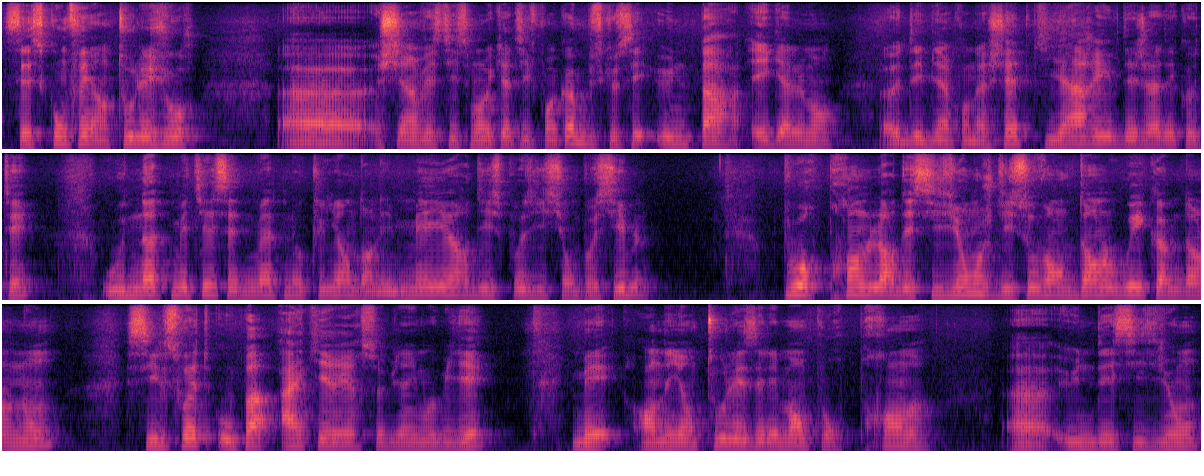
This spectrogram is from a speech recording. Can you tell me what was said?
C'est ce qu'on fait hein, tous les jours euh, chez investissementlocatif.com puisque c'est une part également euh, des biens qu'on achète qui arrivent déjà des côtés où notre métier c'est de mettre nos clients dans les meilleures dispositions possibles pour prendre leurs décisions. Je dis souvent dans le oui comme dans le non s'ils souhaitent ou pas acquérir ce bien immobilier, mais en ayant tous les éléments pour prendre euh, une décision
